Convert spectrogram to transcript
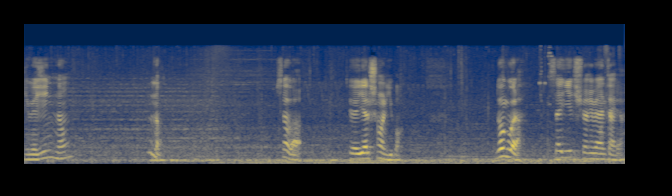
J'imagine, non? Non. Ça va. Euh, Il y a le champ libre. Donc voilà, ça y est, je suis arrivé à l'intérieur.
